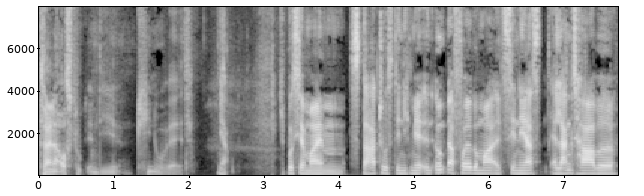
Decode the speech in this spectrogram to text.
Kleiner Ausflug in die Kinowelt. Ja. Ich muss ja meinem Status, den ich mir in irgendeiner Folge mal als Cineast erlangt habe,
